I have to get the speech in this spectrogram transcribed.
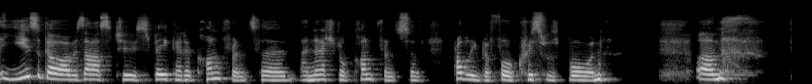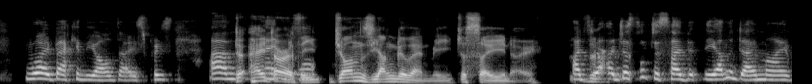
years ago, I was asked to speak at a conference, a, a national conference of probably before Chris was born. um, way back in the old days, Chris. Um, hey, and, Dorothy, uh, John's younger than me, just so you know. I, I just have to say that the other day, my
